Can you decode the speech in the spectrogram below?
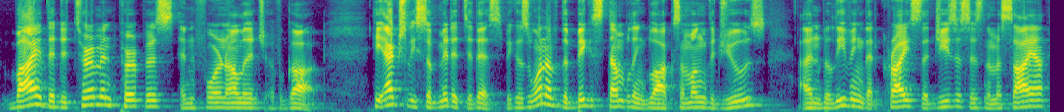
by the determined purpose and foreknowledge of God. He actually submitted to this because one of the big stumbling blocks among the Jews and believing that Christ, that Jesus is the Messiah,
